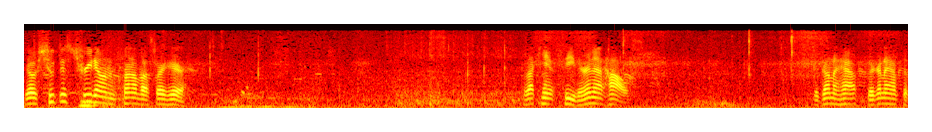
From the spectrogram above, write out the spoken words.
Yo, shoot this tree down in front of us right here. Cause I can't see. They're in that house. They're gonna have. They're gonna have to.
